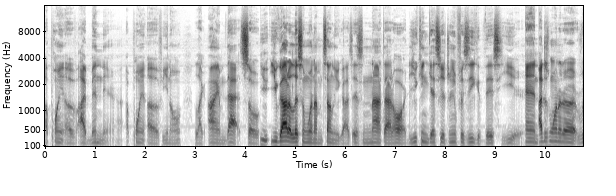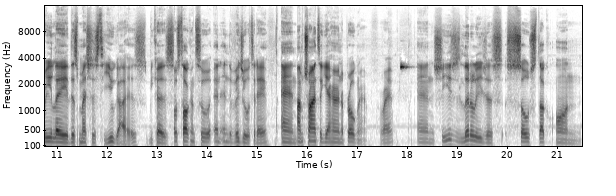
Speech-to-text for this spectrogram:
a point of I've been there, a point of, you know, like I am that. So you, you gotta listen when I'm telling you guys. It's not that hard. You can guess your dream physique this year. And I just wanted to relay this message to you guys because I was talking to an individual today and I'm trying to get her in the program, right? And she's literally just so stuck on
